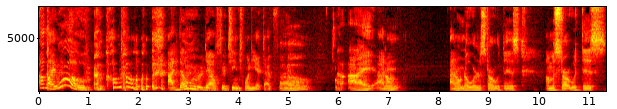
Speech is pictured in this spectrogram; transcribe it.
I'm like, whoa, hold on. I know we were down 15-20 at that point. Oh. I I don't I don't know where to start with this. I'm gonna start with this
